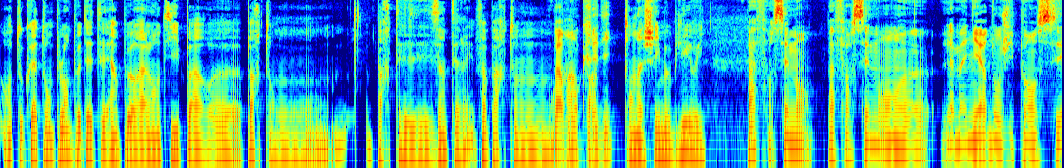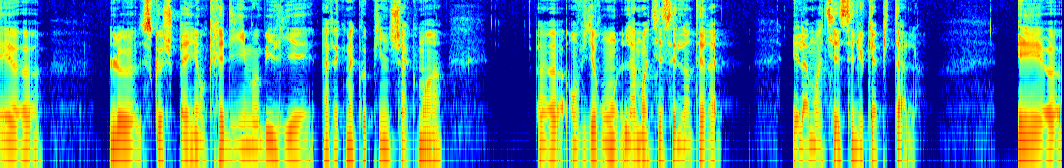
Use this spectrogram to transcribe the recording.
en tout cas, ton plan peut-être est un peu ralenti par euh, par ton par tes intérêts, enfin par ton Par mon crédit ton achat immobilier, oui. Pas forcément, pas forcément. euh, la manière dont j'y pense, c'est euh, le ce que je paye en crédit immobilier avec ma copine chaque mois. Environ la moitié c'est de l'intérêt et la moitié c'est du capital. Et euh,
